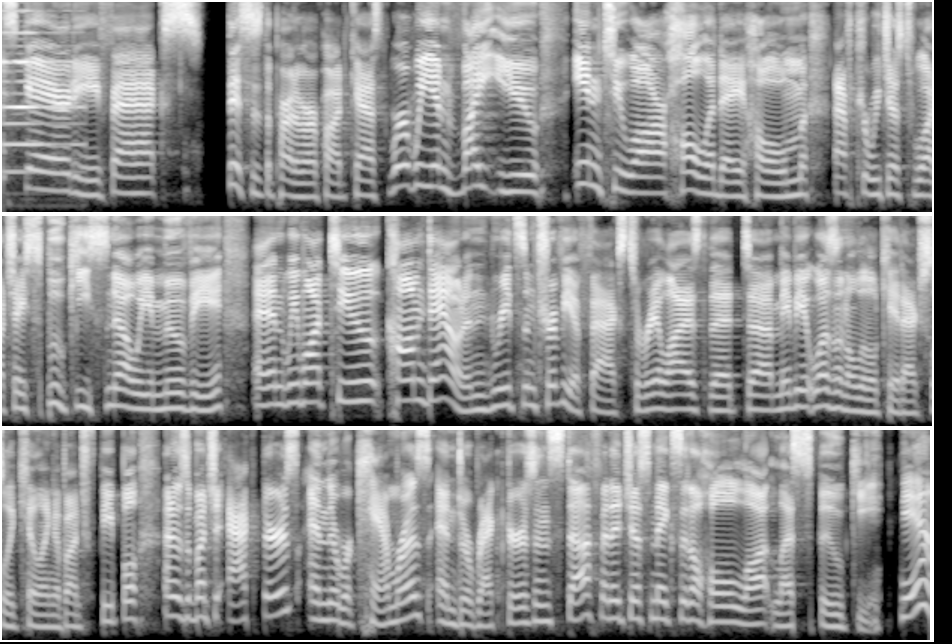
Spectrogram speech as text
Scaredy Facts. This is the part of our podcast where we invite you into our holiday home after we just watch a spooky, snowy movie. And we want to calm down and read some trivia facts to realize that uh, maybe it wasn't a little kid actually killing a bunch of people. And it was a bunch of actors, and there were cameras and directors and stuff. And it just makes it a whole lot less spooky. Yeah.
